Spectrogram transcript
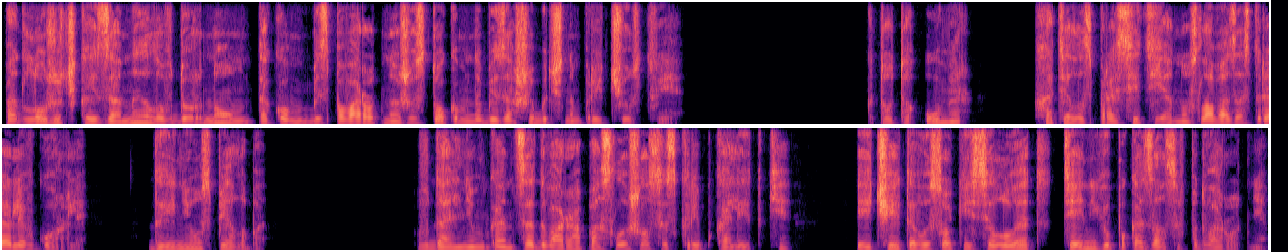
Под ложечкой заныло в дурном, таком бесповоротно жестоком, но безошибочном предчувствии. «Кто-то умер?» — хотела спросить я, но слова застряли в горле. Да и не успела бы. В дальнем конце двора послышался скрип калитки, и чей-то высокий силуэт тенью показался в подворотне.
